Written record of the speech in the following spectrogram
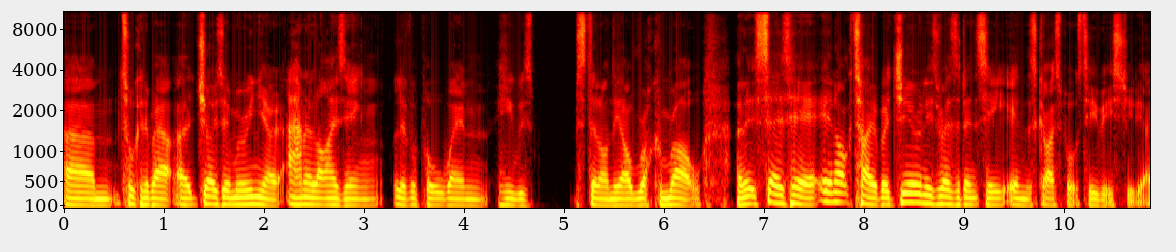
um, talking about uh, Jose Mourinho analysing Liverpool when he was still on the old rock and roll. And it says here in October, during his residency in the Sky Sports TV studio,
